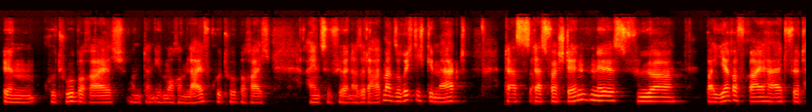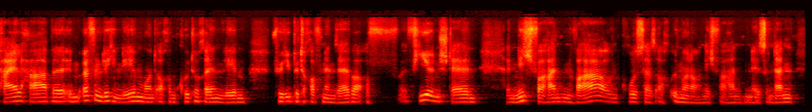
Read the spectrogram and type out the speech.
im Kulturbereich und dann eben auch im Live-Kulturbereich einzuführen. Also da hat man so richtig gemerkt, dass das Verständnis für Barrierefreiheit, für Teilhabe im öffentlichen Leben und auch im kulturellen Leben für die Betroffenen selber auf vielen Stellen nicht vorhanden war und großteils auch immer noch nicht vorhanden ist. Und dann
